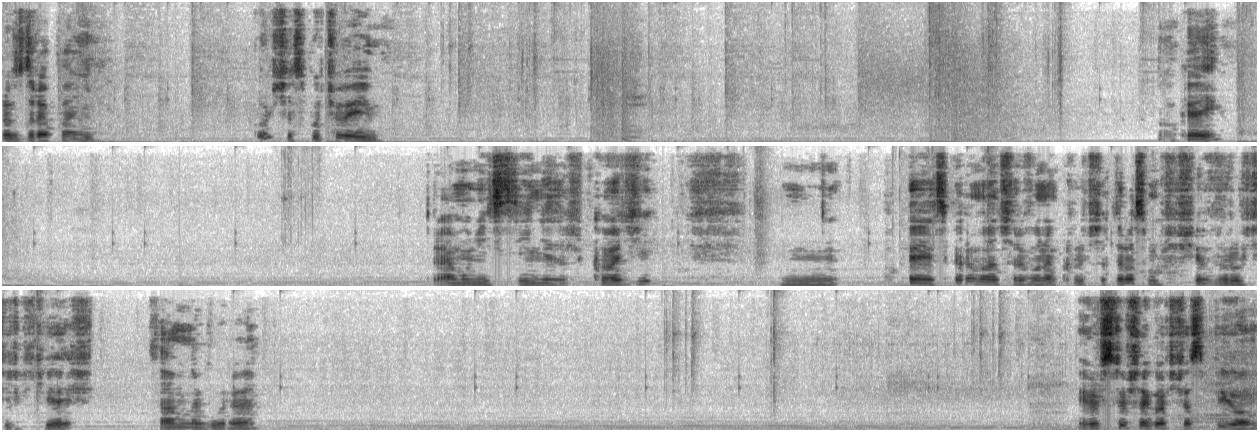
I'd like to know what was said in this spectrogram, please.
rozdrapani. Kurczę, współczuję im. Okej. Trochę amunicji nie zaszkodzi. Mm, Okej, skoro mam czerwony klucz, to teraz muszę się wrócić gdzieś. Tam na górę. Już słyszę gościa z piłą.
